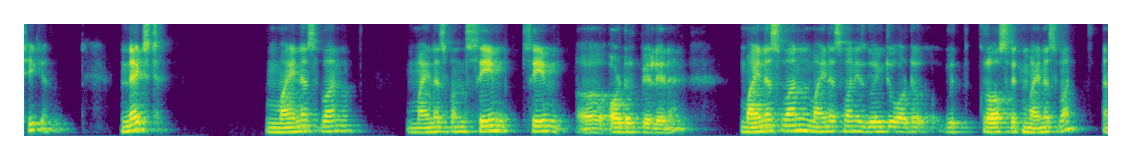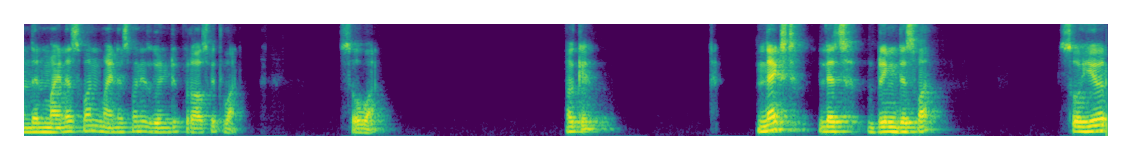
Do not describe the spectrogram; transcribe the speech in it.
ठीक है नेक्स्ट माइनस वन माइनस वन सेम सेम ऑर्डर पे लेना है minus 1 minus 1 is going to order with cross with minus 1 and then minus 1 minus 1 is going to cross with 1 so 1 okay next let's bring this one so here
